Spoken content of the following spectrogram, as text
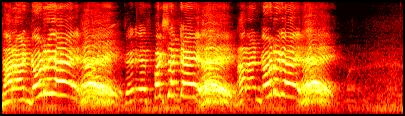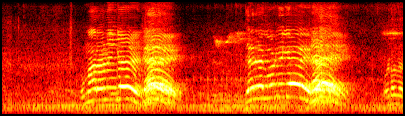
ನಾರಾಯಣ ಗೌಡ್ರಿಗೆ! ಜೆಡಿಎಸ್ ಪಕ್ಷಕ್ಕೆ! ನಾರಾಯಣ್ ಗೌಡ್ರಿಗೆ! ಕುಮಾರಣ್ಣಂಗೆ! ದೇವೇಗೌಡರಿಗೆ! ಕೊಡೋದ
